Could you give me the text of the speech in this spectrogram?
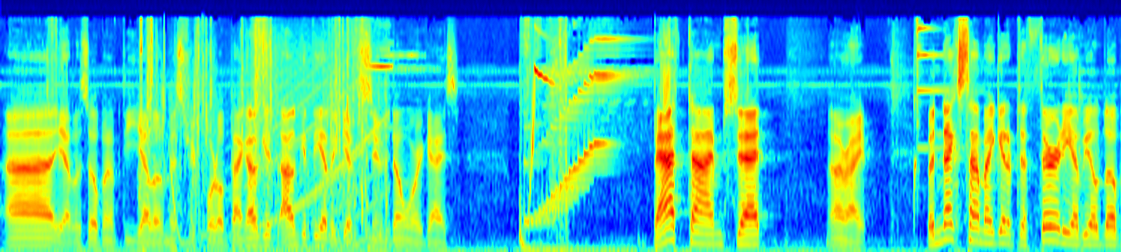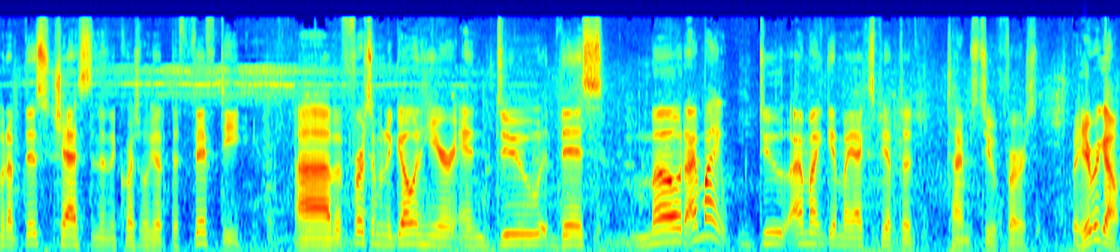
Uh, yeah, let's open up the yellow mystery portal pack. I'll get I'll get the other gifts soon. Don't worry, guys. Bath time set. All right. But next time I get up to 30, I'll be able to open up this chest, and then of course we'll get up to 50. Uh, but first I'm gonna go in here and do this mode. I might do, I might get my XP up to times two first. But here we go.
